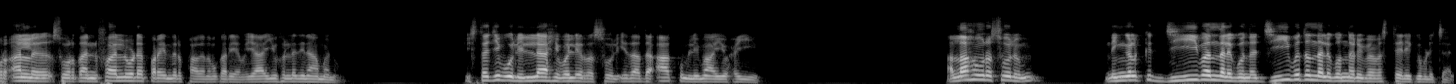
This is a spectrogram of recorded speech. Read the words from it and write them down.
ഖുർആാനിൽ സൂറത്ത് അൻഫാലിലൂടെ പറയുന്നൊരു ഭാഗം നമുക്കറിയാം. യാ യുഹല്ലദിനാമനു ഇസ്തജിബു ലില്ലാഹി വലി റസൂൽ ഇത് അത് ആക്കും ലിമാ യുഹയ്യും അള്ളാഹു റസൂലും നിങ്ങൾക്ക് ജീവൻ നൽകുന്ന ജീവിതം നൽകുന്ന ഒരു വ്യവസ്ഥയിലേക്ക് വിളിച്ചാൽ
